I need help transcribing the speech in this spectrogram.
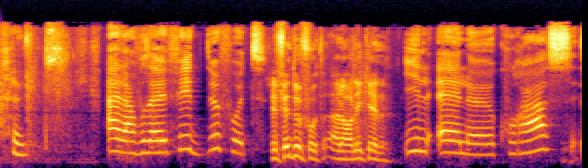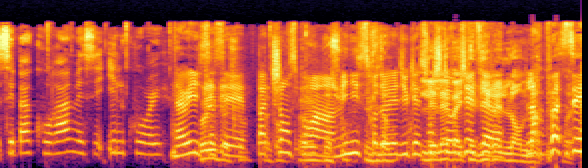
Très vite. Alors, vous avez fait deux fautes. J'ai fait deux fautes. Alors lesquelles? Il, elle, euh, courra. C'est pas courra, mais c'est il couru. Ah oui, Oui, ça c'est pas de chance pour Oui, un sûr, ministre de l'éducation. L'élève a été viré le lendemain. Repasser.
